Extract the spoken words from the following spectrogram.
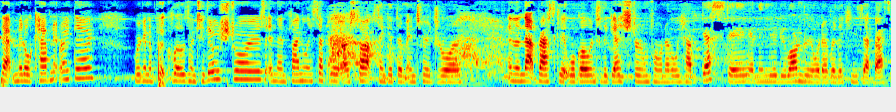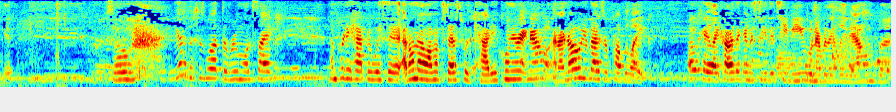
that middle cabinet right there. We're gonna put clothes into those drawers and then finally separate our socks and get them into a drawer. And then that basket will go into the guest room for whenever we have guests stay and they need to do laundry or whatever, they can use that basket. So yeah, this is what the room looks like. I'm pretty happy with it. I don't know, I'm obsessed with Caddy Corner right now. And I know you guys are probably like, okay, like how are they gonna see the TV whenever they lay down? But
